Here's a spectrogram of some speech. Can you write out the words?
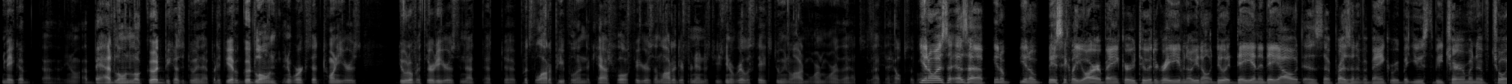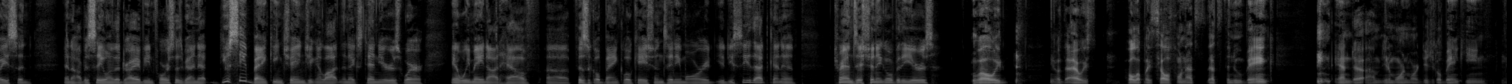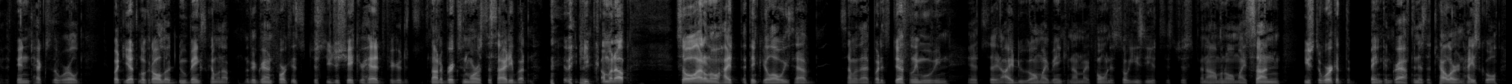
make a uh, you know a bad loan look good because of doing that, but if you have a good loan and it works at 20 years, do it over 30 years, and that that uh, puts a lot of people in the cash flow figures in a lot of different industries. You know, real estate's doing a lot more and more of that, so that, that helps. You know, as a, as a you know you know basically you are a banker to a degree, even though you don't do it day in and day out as a president of a banker, but you used to be chairman of Choice and and obviously one of the driving forces behind that. Do you see banking changing a lot in the next 10 years where you know we may not have uh, physical bank locations anymore. Do you see that kind of transitioning over the years? Well, we, you know, I always hold up my cell phone. That's that's the new bank, and uh, um, you know more and more digital banking, you know, the fintechs of the world. But yet, look at all the new banks coming up. Look at Grand Forks. It's just you just shake your head. Figured it's, it's not a bricks and mortar society, but they keep coming up. So I don't know. I, I think you'll always have some of that, but it's definitely moving. It's you know, I do all my banking on my phone. It's so easy. It's it's just phenomenal. My son used to work at the bank in Grafton as a teller in high school,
